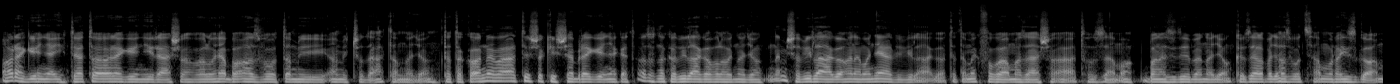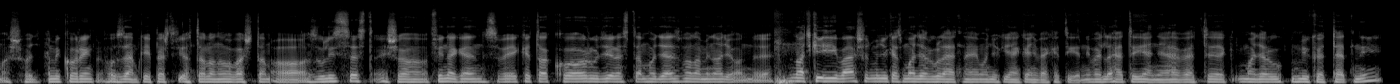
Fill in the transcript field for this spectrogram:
A regényei, tehát a regényírása valójában az volt, ami, amit csodáltam nagyon. Tehát a karnevált és a kisebb regényeket, azoknak a világa valahogy nagyon, nem is a világa, hanem a nyelvi világa, tehát a megfogalmazása állt hozzám abban az időben nagyon közel, vagy az volt számomra izgalmas, hogy amikor én hozzám képest fiatalon olvastam az Ulysses-t és a Finnegan's Wake-et, akkor úgy éreztem, hogy ez valami nagyon nagy kihívás, hogy mondjuk ez magyarul lehetne mondjuk ilyen könyveket írni, vagy lehet ilyen nyelvet magyarul működtetni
